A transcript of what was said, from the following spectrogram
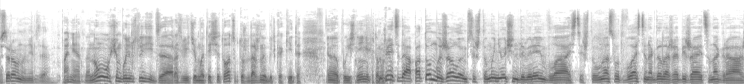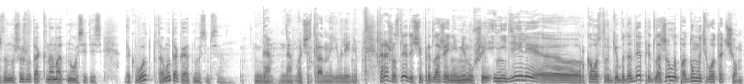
все равно нельзя. Понятно. Ну, в общем, будем следить за развитием этой ситуации, потому что должны быть какие-то э, пояснения. Потому Понимаете, да, а потом мы жалуемся, что мы не очень доверяем власти, что у нас вот власть иногда даже обижается на граждан. Ну что же вы так к нам относитесь? Так вот, потому так и относимся. Да, да, очень странное явление. Хорошо, следующее предложение минувшей недели. Э, руководство ГИБДД предложило подумать вот о чем.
